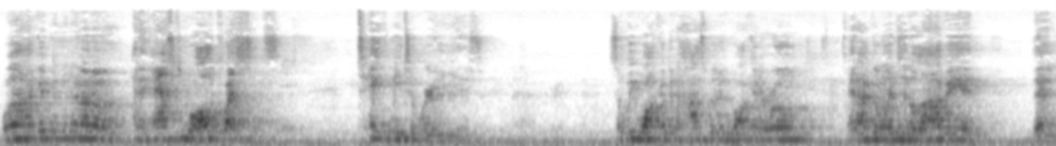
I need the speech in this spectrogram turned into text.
Well, I no, no, no, no, no. I didn't ask you all the questions. Take me to where he is. So we walk up in the hospital, we walk in the room, and I go into the lobby, and the,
